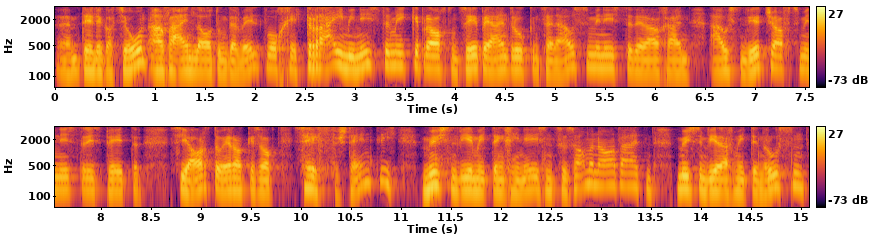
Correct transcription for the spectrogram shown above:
ähm, Delegation auf Einladung der Weltwoche drei Minister mitgebracht und sehr beeindruckend sein Außenminister, der auch ein Außenwirtschaftsminister ist, Peter Siarto. Er hat gesagt, selbstverständlich müssen wir mit den Chinesen zusammenarbeiten, müssen wir auch mit den Russen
